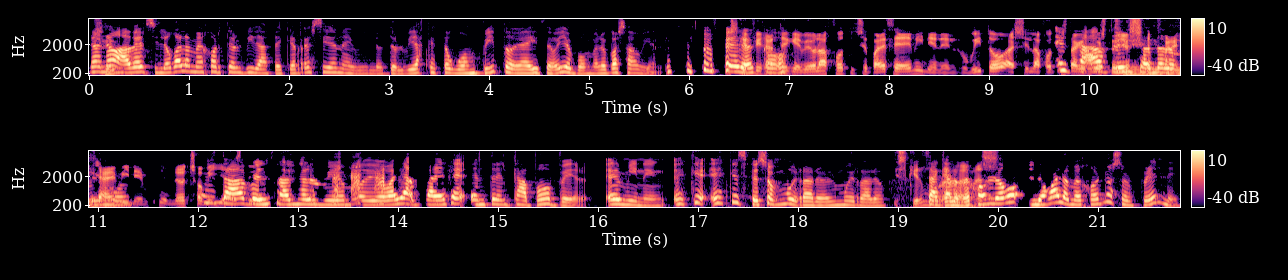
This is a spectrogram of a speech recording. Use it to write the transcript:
No, no, a ver, si luego a lo mejor te olvidas de que es Resident Evil, te olvidas que esto es One Piece, todavía dices, oye, pues me lo he pasado bien. es que fíjate que veo la foto y se parece a Eminem, el rubito, así la foto está que he puesto yo, se parece a Eminem, en 8 millas. Estaba pensando lo mismo, digo, vaya, parece entre el K-Popper, Eminem. Es que, es que muy raros, es muy raro. Es que o sea, que a lo mejor luego, luego a lo mejor nos sorprende,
